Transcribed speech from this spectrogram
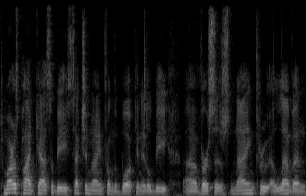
tomorrow's podcast will be section nine from the book, and it'll be uh, verses nine through 11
